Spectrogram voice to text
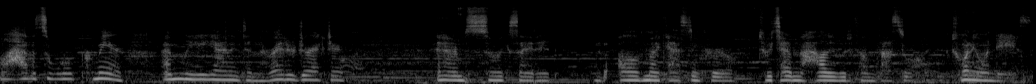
will have its world premiere. I'm Leah Yananton, the writer-director, and I'm so excited with all of my cast and crew to attend the Hollywood Film Festival. 21 days.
